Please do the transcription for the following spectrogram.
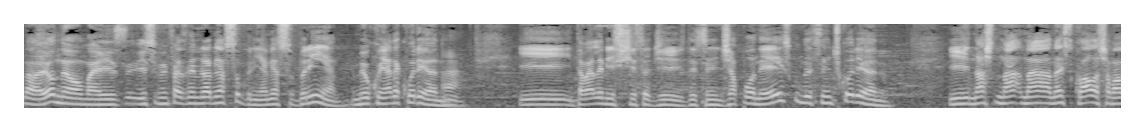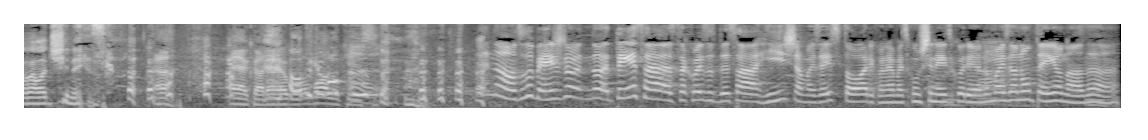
Não, eu não, mas isso me faz lembrar minha sobrinha. A minha sobrinha, meu cunhado é coreano. Ah. E então ela é mestiça de descendente de japonês com descendente coreano. E na, na, na, na escola chamavam ela de chinesa. É, cara, é igual maluquice. É, não, tudo bem. A gente não- não- tem essa, essa coisa dessa rixa, mas é histórico, né? Mas com chinês e coreano, mas eu não tenho nada.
